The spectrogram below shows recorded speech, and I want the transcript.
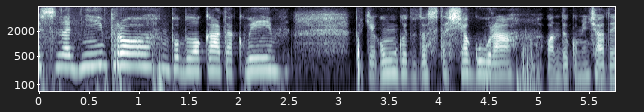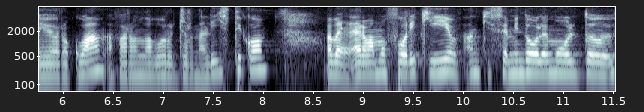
Sono a Dnipro, un po' bloccata qui, perché comunque tutta sta sciagura, quando è cominciata io ero qua a fare un lavoro giornalistico. Vabbè, eravamo fuori Kiev, anche se mi dole molto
